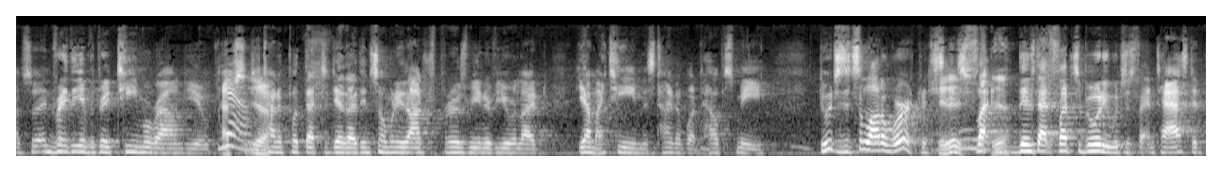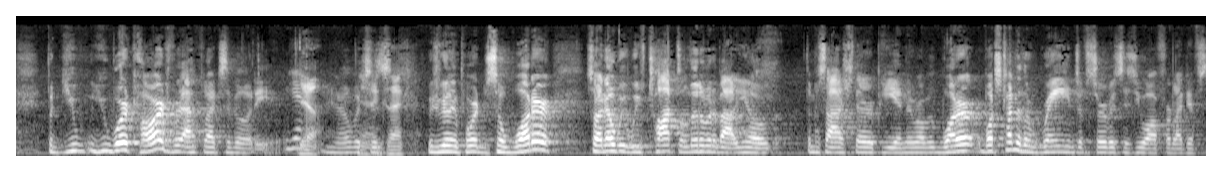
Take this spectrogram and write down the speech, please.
Absolutely. And great that you have a great team around you. Yeah. Absolutely. to kind of put that together. I think so many of the entrepreneurs we interview are like, yeah, my team is kind of what helps me do it. 'Cause It's a lot of work. It's, It it's fle- yeah. There's that flexibility, which is fantastic. But you, you work hard for that flexibility. Yeah. Yeah. You know, which Yeah, is exactly. which is really important. So what are so I know we, we've talked a little bit about you know the massage therapy and the what are what's kind of the range of services you offer? Like, if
